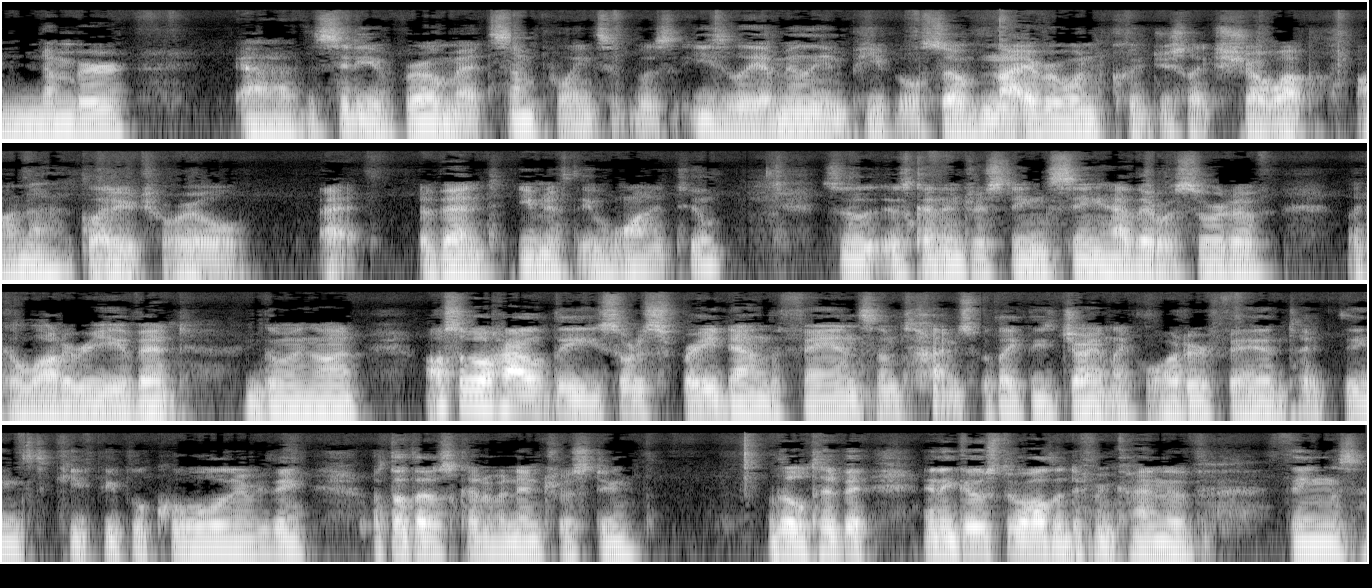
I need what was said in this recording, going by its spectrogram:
number, uh, the city of Rome at some points was easily a million people. So not everyone could just like show up on a gladiatorial uh, event, even if they wanted to. So it was kind of interesting seeing how there was sort of like a lottery event going on. Also, how they sort of spray down the fans sometimes with like these giant like water fan type things to keep people cool and everything. I thought that was kind of an interesting little tidbit, and it goes through all the different kind of things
